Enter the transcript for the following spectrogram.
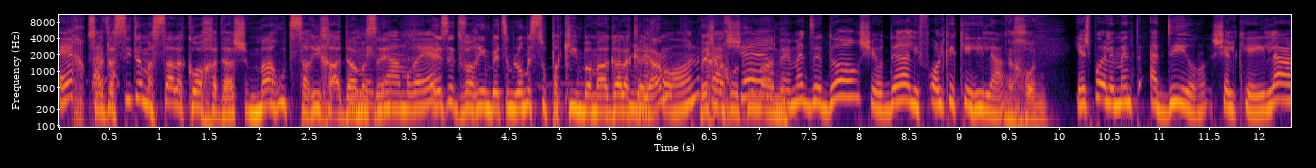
איך... זאת אומרת, עשיתם מסע לקוח חדש, מה הוא צריך האדם הזה, לגמרי. איזה דברים בעצם לא מסופקים במעגל הקיים, נכון, ואיך אנחנו נותנים כאשר מענה. באמת זה דור שיודע לפעול כקהילה. נכון. יש פה אלמנט אדיר של קהילה,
